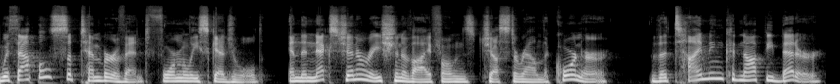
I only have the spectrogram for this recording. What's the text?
With Apple's September event formally scheduled and the next generation of iPhones just around the corner, the timing could not be better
